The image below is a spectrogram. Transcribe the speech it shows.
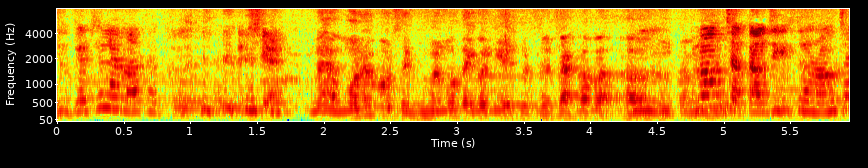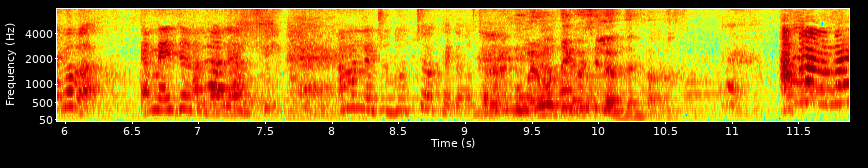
যুগের ঠেলা মাথা না মনে পড়ছে ঘুমের মধ্যে একবার গিয়ে করছিল চা খাবা? হ্যাঁ, আমি রং চা তাও জিজ্ঞেস করলাম রং চা খাবা? আমি এই আছি। আমার না একটু দুধ চা মন ঘুমের মধ্যে গেছিলাম যে হ্যাঁ। আপা আমার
